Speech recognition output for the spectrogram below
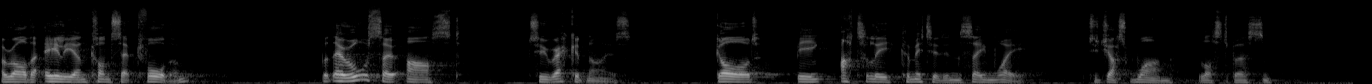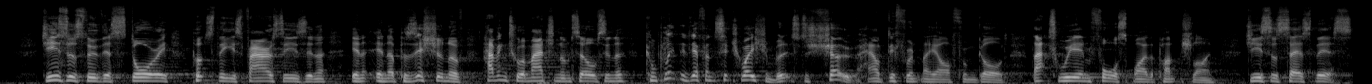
a rather alien concept for them, but they're also asked to recognize God being utterly committed in the same way to just one lost person. Jesus, through this story, puts these Pharisees in a, in, in a position of having to imagine themselves in a completely different situation, but it's to show how different they are from God. That's reinforced by the punchline. Jesus says this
